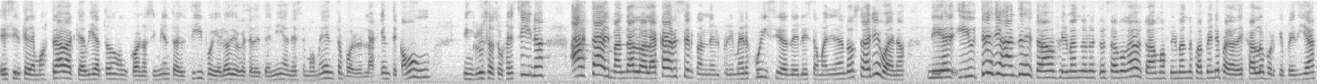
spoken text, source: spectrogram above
es decir, que demostraba que había todo un conocimiento del tipo y el odio que se le tenía en ese momento por la gente común, incluso a sus vecinos, hasta mandarlo a la cárcel con el primer juicio de lesa humanidad en Rosario, y bueno, y, y, tres días antes estaban firmando nuestros abogados, estábamos firmando papeles para dejarlo porque pedía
